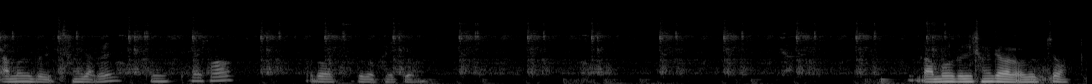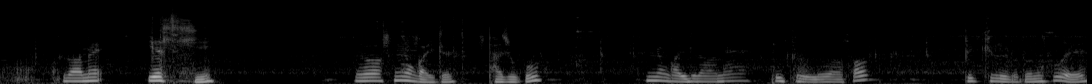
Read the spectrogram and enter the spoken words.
나무들 장작을 좀 패서 얻어주도록 할게요. 나무들 장작을 얻었죠. 그 다음에 ESC 그래서 생명 가이드 봐주고 생명 가이드 다음에 빅키를 눌러서 빅키를 누른 후에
